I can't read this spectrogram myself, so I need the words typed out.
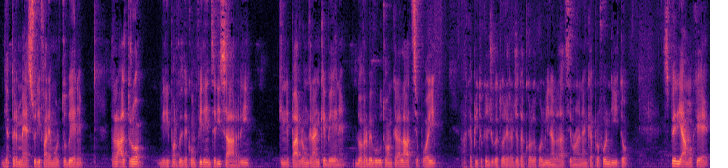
gli ha permesso di fare molto bene. Tra l'altro vi riporto delle confidenze di Sarri, che ne parla un granché bene, lo avrebbe voluto anche la Lazio, poi ha capito che il giocatore era già d'accordo col Milan, la Lazio non ha neanche approfondito. Speriamo che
